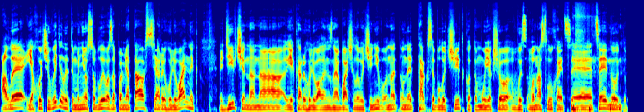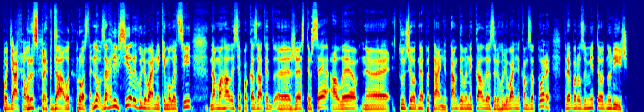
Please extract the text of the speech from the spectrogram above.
Але я хочу виділити, мені особливо запам'ятався регулювальник, дівчина, на яка регулювала, не знаю, бачили ви чи ні. Вона у неї так все було чітко. Тому якщо ви вона слухає це, це ну подяка. От Респект. Да, от просто. Ну, взагалі, всі регулювальники молодці, намагалися показати е, жести, все, але е, тут же одне питання: там, де виникали з регулювальником затори, треба розуміти одну річ:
